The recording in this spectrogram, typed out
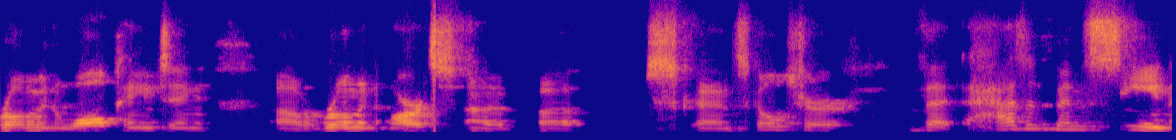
Roman wall painting, uh, Roman arts uh, uh, and sculpture that hasn't been seen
